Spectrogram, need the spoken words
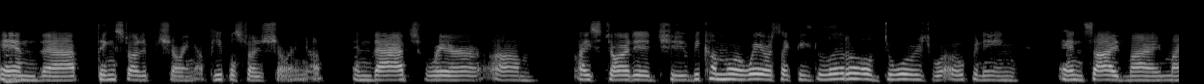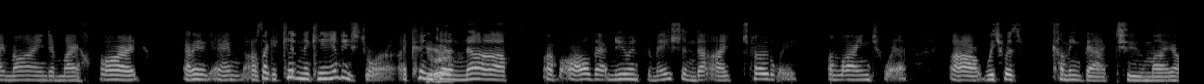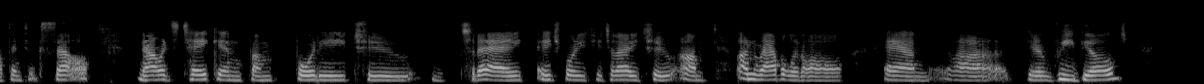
mm-hmm. and that things started showing up, people started showing up, and that's where um, I started to become more aware. It's like these little doors were opening inside my my mind and my heart, and and I was like a kid in a candy store. I couldn't sure. get enough of all that new information that I totally aligned with, uh, which was coming back to my authentic self. Now it's taken from 40 to today, age 40 to today, to um, unravel it all and uh, you know rebuild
